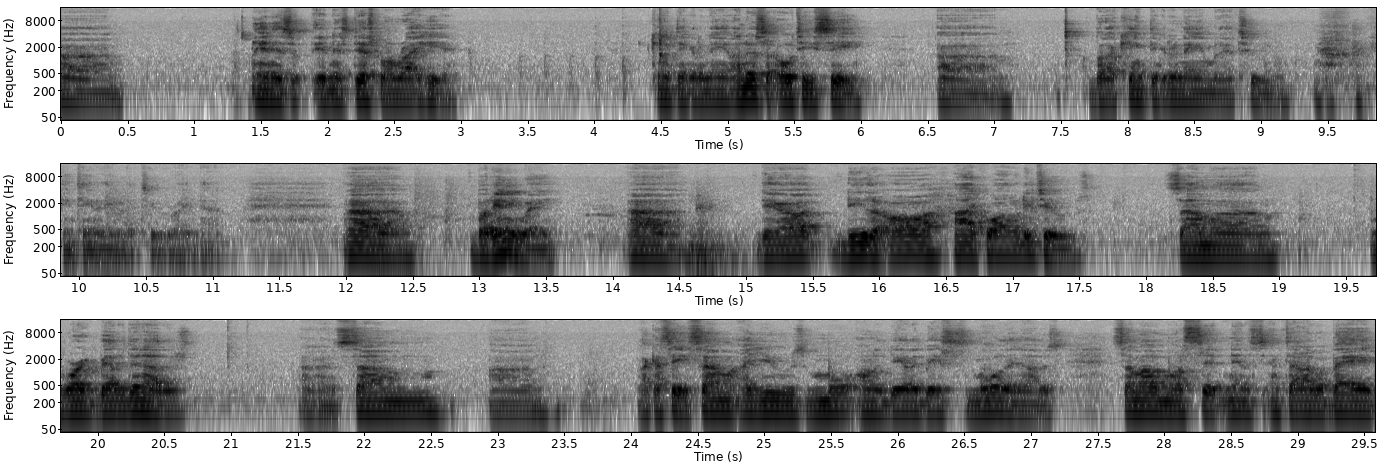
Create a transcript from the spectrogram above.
Um, and it's and it's this one right here. Can't think of the name. I know it's an OTC, um, but I can't think of the name of that tool. I can't think of the name of that tool right. Uh, but anyway, uh, there are these are all high quality tubes. Some um, work better than others. Uh, some, um, like I say, some I use more on a daily basis more than others. Some of them are sitting in, inside of a bag,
